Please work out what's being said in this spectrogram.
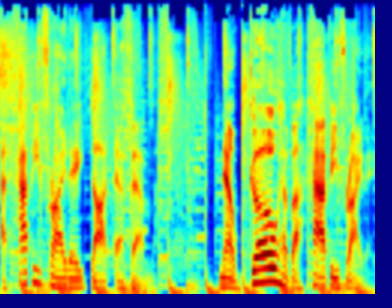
at happyfriday.fm. Now go have a happy Friday.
